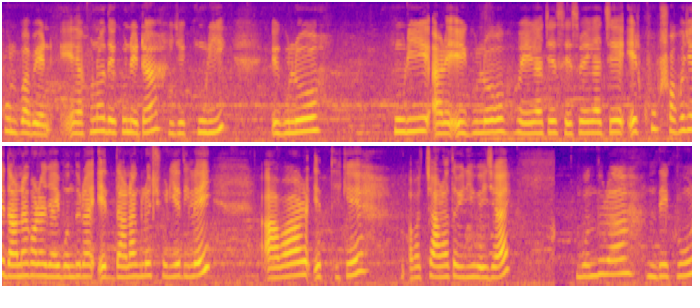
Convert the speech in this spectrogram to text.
ফুল পাবেন। এখনও দেখুন এটা, এই যে কুঁড়ি, এগুলো কুঁড়ি আর এইগুলো হয়ে গেছে, শেষ হয়ে গেছে। এর খুব সহজে দানা করা যায় বন্ধুরা। এর দানাগুলো ছড়িয়ে দিলেই আবার এর থেকে আবার চারা তৈরি হয়ে যায়। বন্ধুরা, দেখুন,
